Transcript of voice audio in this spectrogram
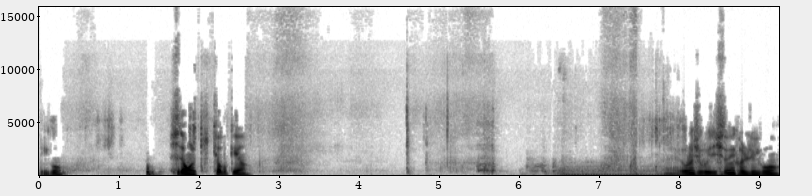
그리고 시동을 키- 켜볼게요. 네, 이런 식으로 이제 시동이 걸리고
